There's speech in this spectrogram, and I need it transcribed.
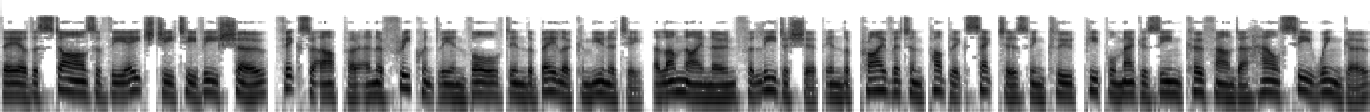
They are the stars of the HGTV show, Fixer Upper and are frequently involved in the Baylor community. Alumni known for leadership in the private and public sectors include People magazine co founder Hal C. Wingo,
